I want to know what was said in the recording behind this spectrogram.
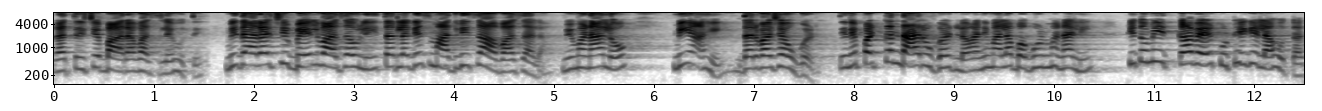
रात्रीचे बारा वाजले होते. मी दाराची बेल वाजवली तर लगेच माधवीचा आवाज आला. मी म्हणालो मी आहे. दरवाजा उघड. तिने पटकन दार उघडलं आणि मला बघून म्हणाली की तुम्ही इतका वेळ कुठे गेला होतात?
